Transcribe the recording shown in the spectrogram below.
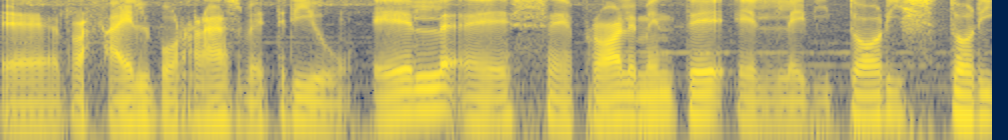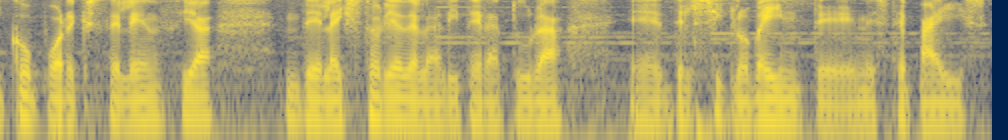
eh, Rafael Borrás Betriu. Él es eh, probablemente el editor histórico por excelencia de la historia de la literatura del siglo XX en este país.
